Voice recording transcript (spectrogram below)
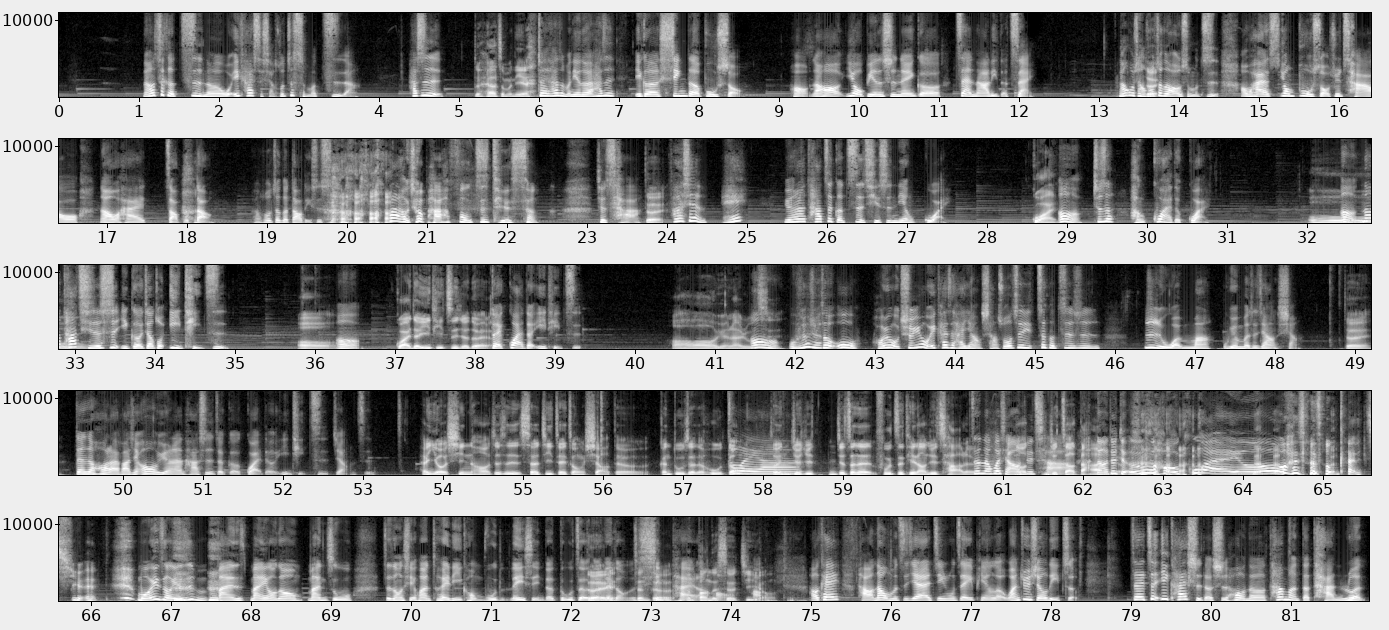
然后这个字呢，我一开始想说这什么字啊？它是。对，他怎么念？对，他怎么念？对，他是一个新的部首，好，然后右边是那个在哪里的在，然后我想说这个好像什么字啊？我还用部首去查哦，然后我还找不到，想说这个到底是什么？后来我就把它复制贴上，就查，对，发现哎，原来它这个字其实念怪，怪，嗯，就是很怪的怪，哦，嗯，那它其实是一个叫做异体字。哦，嗯，怪的异体字就对了。对，怪的异体字。哦，原来如此。哦，我就觉得哦，好有趣，因为我一开始还想想说这这个字是日文吗？我原本是这样想。对。但是后来发现，哦，原来它是这个怪的异体字这样子。很有心哈，就是设计这种小的跟读者的互动，对呀、啊，所以你就去，你就真的复制贴上去查了，真的会想要去查，你就知道答案，然后就觉得 哦，好怪哦，这种感觉，某一种也是蛮蛮有那种满足这种喜欢推理恐怖类型的读者的那种心态，很棒的设计哦。OK，好，那我们直接来进入这一篇了。玩具修理者在这一开始的时候呢，他们的谈论。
